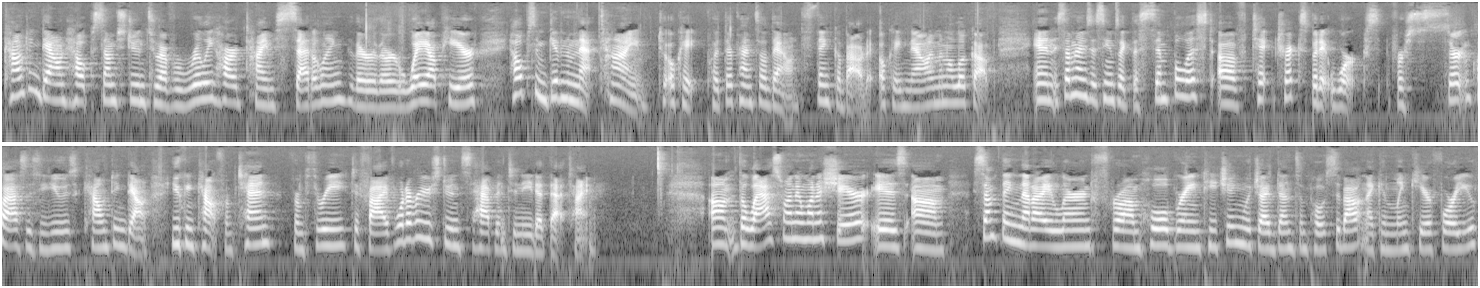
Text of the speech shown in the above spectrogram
counting down helps some students who have a really hard time settling, they're, they're way up here, helps them give them that time to, okay, put their pencil down, think about it. Okay, now I'm gonna look up. And sometimes it seems like the simplest of tricks, but it works. For certain classes, you use counting down. You can count from 10, from 3 to 5, whatever your students happen to need at that time. Um, the last one I want to share is um, something that I learned from whole brain teaching, which I've done some posts about and I can link here for you.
